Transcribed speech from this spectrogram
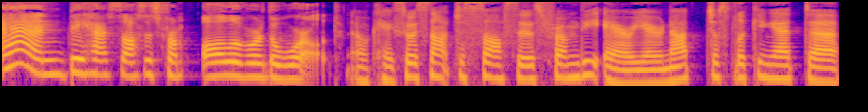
and they have sauces from all over the world. Okay, so it's not just sauces from the area. You're not just looking at uh,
